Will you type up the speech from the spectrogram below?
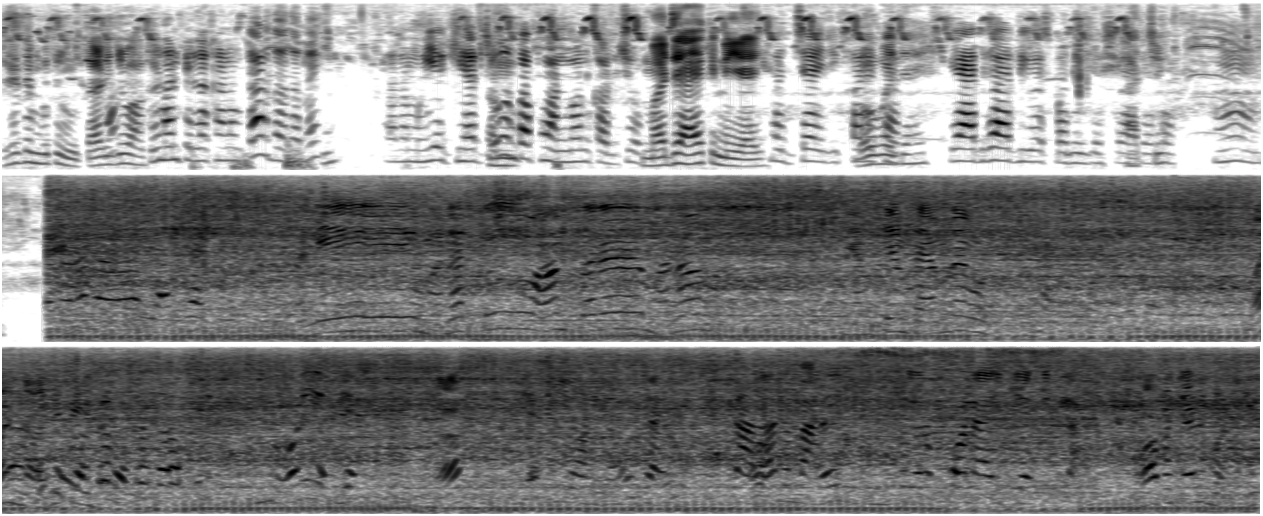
લે તો હું ઉતારી જો આગળ. મને પેલા ખાણ ઉતાર દો તમે. અને હું એ ઘેર જો ને ફોન બોન કરજો. મજા આવે કે નહીં આવી? મજા આવી બહુ મજા આવી? યાદગાર દિવસ બની જશે આજે તો. હમ. અરે મને તું આમ કરે મને એમ તેમ તેમ ને મન નારી હોટલ હોટલ કરો નિહોણી અભ્યાસ હા નિહોણી હું જાય તારા ને મારે પેલા આવી કેટલા હવે આપણે ક્યારે મળશું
